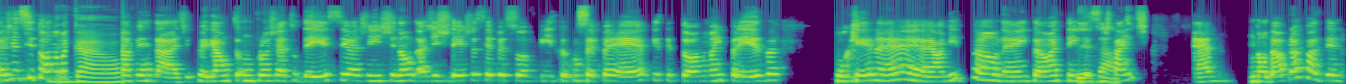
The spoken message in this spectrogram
a gente se torna Legal. Uma, na verdade, pegar um, um, projeto desse, a gente não, a gente deixa de ser pessoa física com CPF, se torna uma empresa, porque, né, é a missão, né? Então, é sempre Exato. a gente está em né? Não dá para fazer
